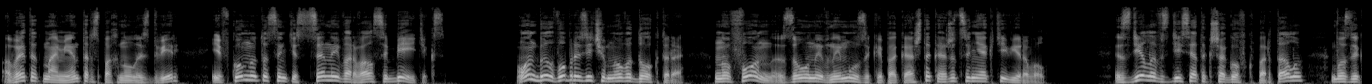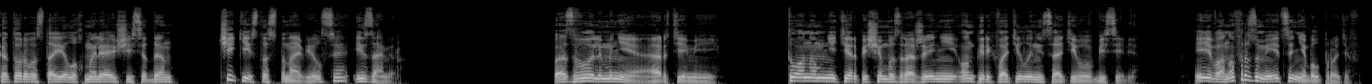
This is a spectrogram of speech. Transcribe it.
В этот момент распахнулась дверь, и в комнату с антисценой ворвался Бейтикс. Он был в образе чумного доктора, но фон за унывной музыкой пока что, кажется, не активировал. Сделав с десяток шагов к порталу, возле которого стоял ухмыляющийся Дэн, чекист остановился и замер. «Позволь мне, Артемий», Тоном, не терпящим возражений, он перехватил инициативу в беседе. И Иванов, разумеется, не был против.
